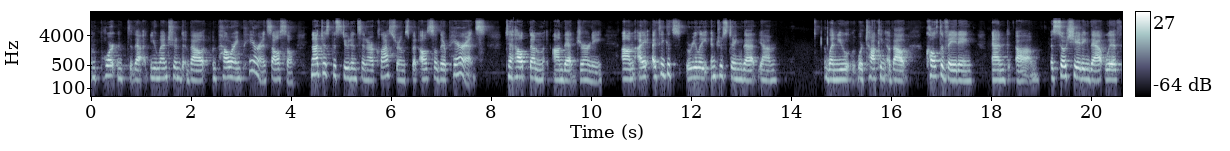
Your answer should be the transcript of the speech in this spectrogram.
important that you mentioned about empowering parents also, not just the students in our classrooms, but also their parents to help them on that journey. Um, I, I, think it's really interesting that um, when you were talking about cultivating and um, associating that with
